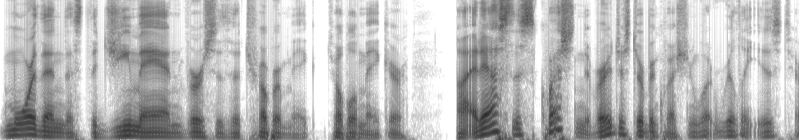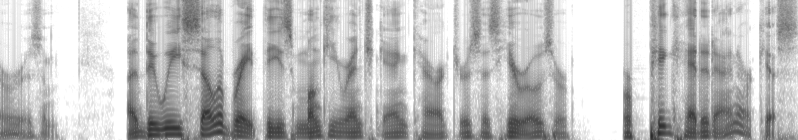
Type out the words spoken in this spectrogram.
more than this the G Man versus the troublemaker. troublemaker. Uh, it asks this question, a very disturbing question what really is terrorism? Uh, do we celebrate these monkey wrench gang characters as heroes or, or pig headed anarchists?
